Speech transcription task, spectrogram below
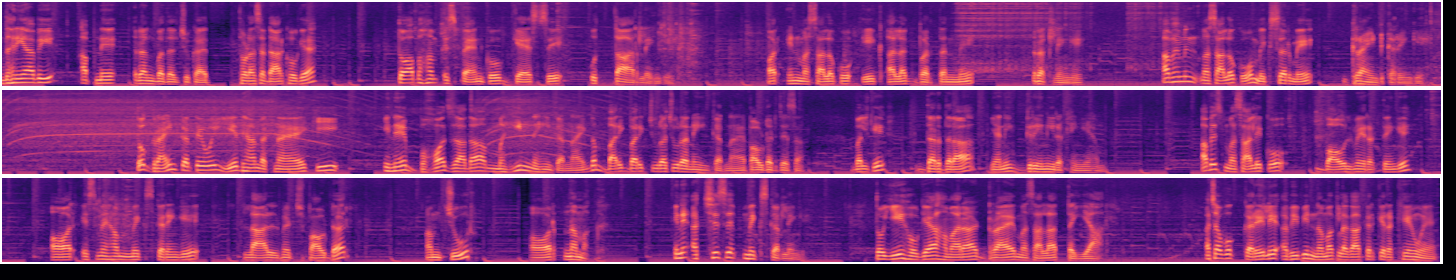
धनिया भी अपने रंग बदल चुका है। थोड़ा सा डार्क हो गया है। तो अब हम इस पैन को गैस से उतार लेंगे। और इन मसालों को एक अलग बर्तन में रख लेंगे। अब हम इन मसालों को मिक्सर में ग्राइंड करेंगे। तो ग्राइंड करते हुए ये ध्यान रखना है कि इन्हें बहुत ज़्यादा महीन नहीं करना है, एकदम बारीक बारीक चूरा चूरा नहीं करना है, पाउडर जैसा। बल्कि दरदरा यानी ग्रेनी रखेंगे हम। अब इस मसाले को बाउल में रख देंगे और इसमें हम मिक्स करेंगे लाल मिर्च पाउडर, अमचूर और नमक। इन्हें अच्छे से मिक्स कर लेंगे। तो ये हो गया हमारा ड्राई मसाला तैयार। अच्छा वो करेले अभी भी नमक लगा करके रखे हुए हैं।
